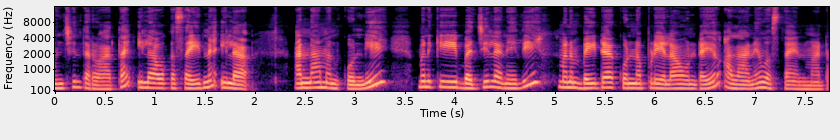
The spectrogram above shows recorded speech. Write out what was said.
ముంచిన తర్వాత ఇలా ఒక సైడ్న ఇలా అన్నామనుకోండి మనకి బజ్జీలు అనేది మనం బయట కొన్నప్పుడు ఎలా ఉంటాయో అలానే వస్తాయన్నమాట.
